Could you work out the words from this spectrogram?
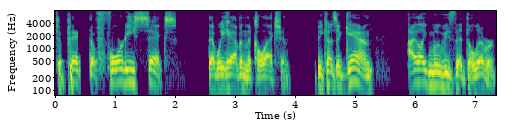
to pick the 46 that we have in the collection. Because again, I like movies that deliver.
